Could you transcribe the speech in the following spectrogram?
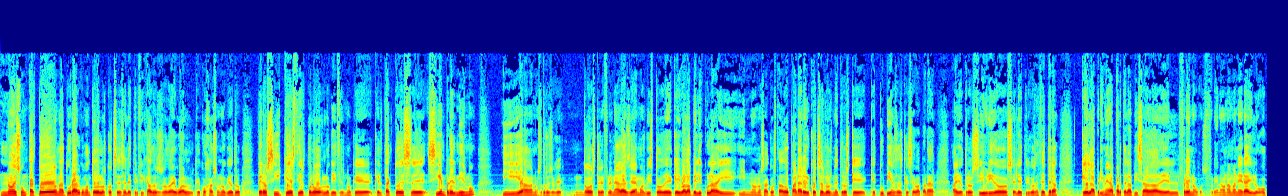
no es un tacto natural como en todos los coches electrificados, eso da igual que cojas uno que otro, pero sí que es cierto lo, que dices, ¿no? que, el tacto es eh, siempre el mismo, y a nosotros, yo qué, dos, tres frenadas ya hemos visto de qué iba la película y, no nos ha costado parar el coche los metros que, tú piensas que se va a parar. Hay otros híbridos, eléctricos, etcétera, que la primera parte de la pisada del freno, pues frena de una manera y luego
